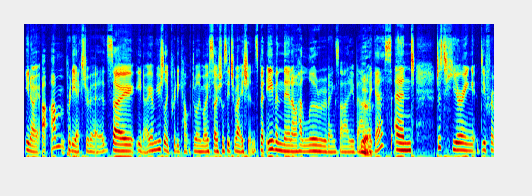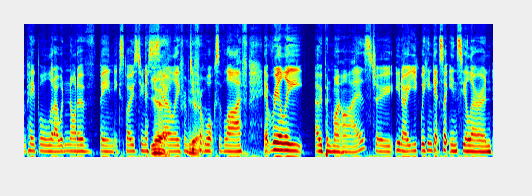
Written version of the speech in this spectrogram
you know, I, I'm pretty extroverted, so you know, I'm usually pretty comfortable in most social situations. But even then, I had a little bit of anxiety about Yeah. it, I guess. And just hearing different people that I would not have been exposed to necessarily from Yeah. different walks of life, it really opened my eyes to you know you, we can get so insular and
